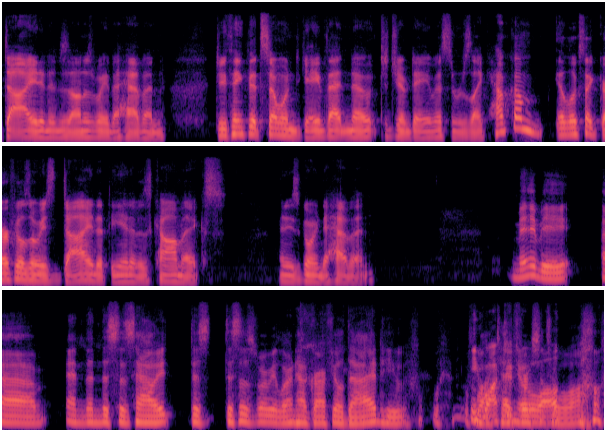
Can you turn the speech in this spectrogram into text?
died and is on his way to heaven. Do you think that someone gave that note to Jim Davis and was like, "How come it looks like Garfield's always died at the end of his comics, and he's going to heaven?" Maybe. Um, and then this is how it this this is where we learn how Garfield died. He, He walked into a into a wall.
